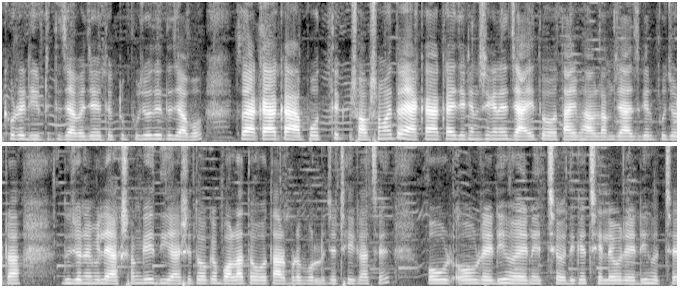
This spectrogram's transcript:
দেরি করে ডিউটিতে যাবে, যেহেতু একটু পুজো দিতে যাব। তো একা একা প্রত্যেক সবসময় তো একা একাই যেখানে সেখানে যাই তো, তাই ভাবলাম যে আজকের পুজোটা দুজনে মিলে একসঙ্গেই দিয়ে আসি। তো ওকে বলা তো ও তারপরে বলল যে ঠিক আছে, ও ও রেডি হয়ে নিচ্ছে, ওদিকে ছেলেও রেডি হচ্ছে।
